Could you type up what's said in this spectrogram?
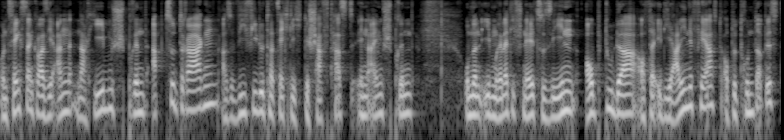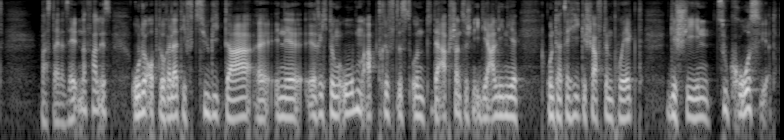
und fängst dann quasi an, nach jedem Sprint abzutragen, also wie viel du tatsächlich geschafft hast in einem Sprint um dann eben relativ schnell zu sehen, ob du da auf der Ideallinie fährst, ob du drunter bist, was leider selten der Fall ist, oder ob du relativ zügig da äh, in eine Richtung oben abdriftest und der Abstand zwischen Ideallinie und tatsächlich geschafftem Projektgeschehen zu groß wird.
